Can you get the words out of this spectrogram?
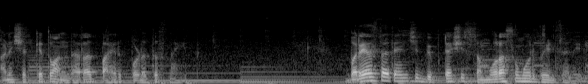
आणि शक्यतो अंधारात बाहेर पडतच नाहीत. बऱ्याचदा त्यांची बिबट्याशी समोरासमोर भेट झालेली.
